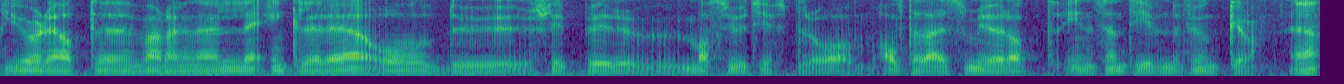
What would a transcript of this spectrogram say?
gjør det at eh, hverdagen er enklere, og du slipper masse utgifter og alt det der som gjør at insentivene funker. Ja.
